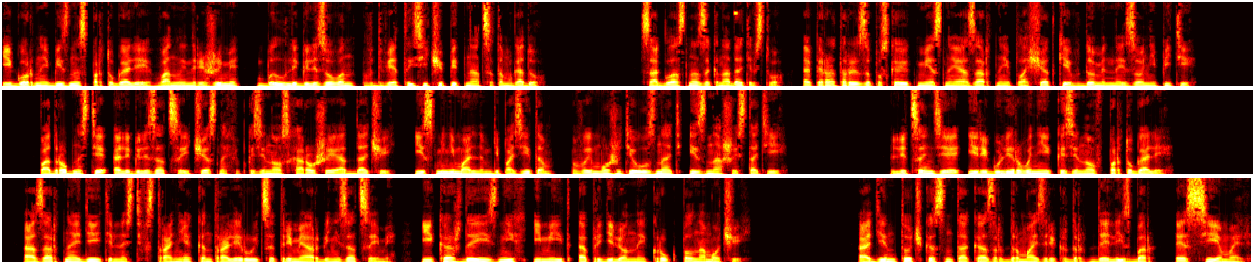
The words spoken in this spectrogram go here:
Игорный бизнес Португалии в онлайн-режиме был легализован в 2015 году. Согласно законодательству, операторы запускают местные азартные площадки в доменной зоне 5. Подробности о легализации честных казино с хорошей отдачей и с минимальным депозитом вы можете узнать из нашей статьи. Лицензия и регулирование казино в Португалии. Азартная деятельность в стране контролируется тремя организациями, и каждая из них имеет определенный круг полномочий. 1. Сантаказр Драмайзрикдр де Лисбар, SCML.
